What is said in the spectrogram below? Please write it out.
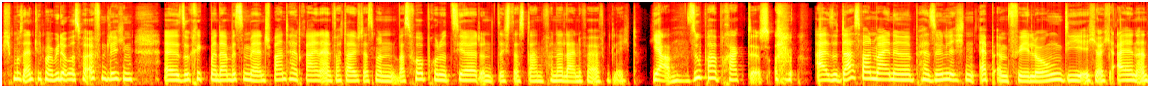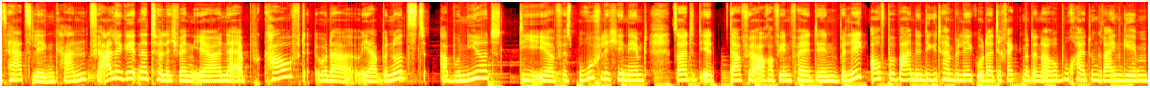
ich muss endlich mal wieder was veröffentlichen. Äh, so kriegt man da ein bisschen mehr Entspanntheit rein, einfach dadurch, dass man was vorproduziert und sich das dann von alleine veröffentlicht. Ja, super praktisch. Also das waren meine persönlichen App-Empfehlungen, die ich euch allen ans Herz legen kann. Für alle gilt natürlich, wenn ihr eine App kauft oder ja benutzt, abonniert, die ihr fürs Berufliche nehmt, solltet ihr dafür auch auf jeden Fall den Beleg aufbewahren, den digitalen Beleg oder direkt mit in eure Buchhaltung reingeben,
